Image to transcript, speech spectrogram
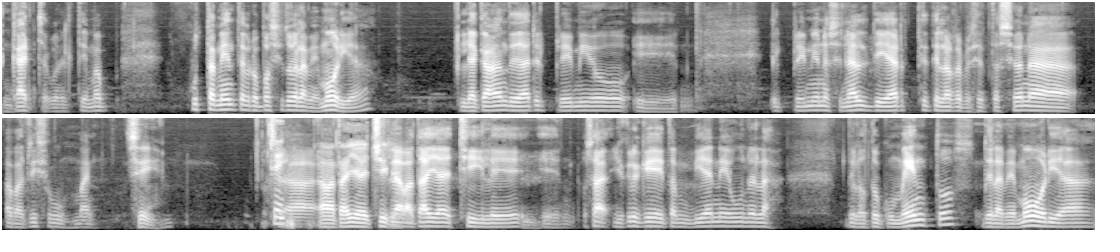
engancha con el tema. Justamente a propósito de la memoria, le acaban de dar el premio, eh, el premio nacional de arte de la representación a, Patricio Guzmán. Sí. la batalla de Chile. La batalla de Chile. o sea, yo creo que también es uno de, las, de los documentos de la memoria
